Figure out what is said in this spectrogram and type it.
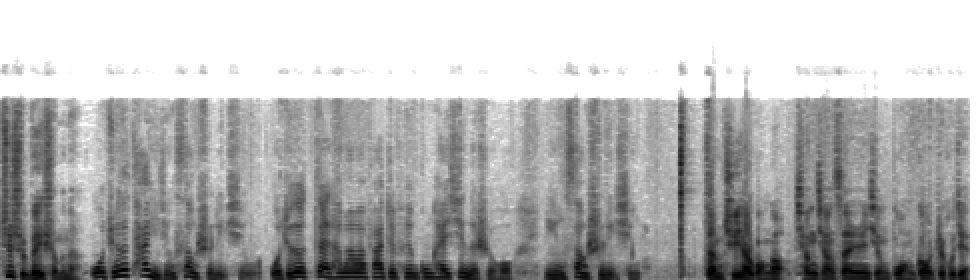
这是为什么呢？我觉得他已经丧失理性了。我觉得在他妈妈发这篇公开信的时候，已经丧失理性了。咱们去一下广告，锵锵三人行广告之后见。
